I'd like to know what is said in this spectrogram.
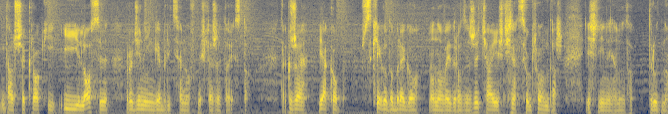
dalsze kroki i losy rodziny Ingebrigtsenów, myślę, że to jest to. Także Jakob, wszystkiego dobrego na nowej drodze życia, jeśli nas oglądasz. Jeśli nie, no to trudno.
